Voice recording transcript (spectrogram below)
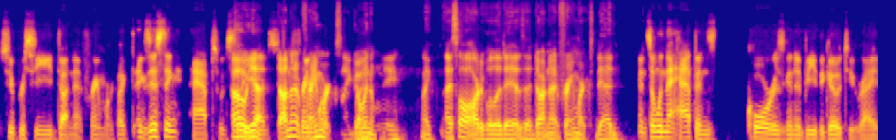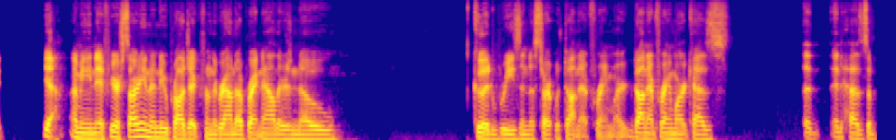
supersede .NET Framework. Like existing apps would. Oh yeah, .NET Framework, Framework's like going away. Like I saw an article today that said .NET Framework's dead. And so when that happens, Core is going to be the go-to, right? Yeah, I mean, if you're starting a new project from the ground up right now, there's no good reason to start with .NET Framework. .NET Framework has a, it has a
